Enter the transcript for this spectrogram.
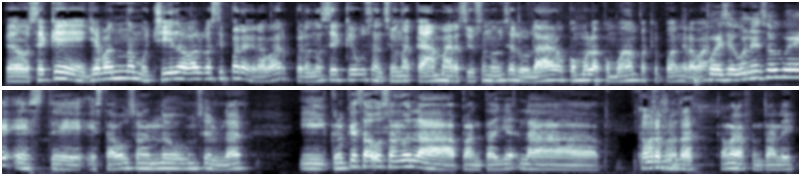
Pero sé que llevan una mochila o algo así para grabar, pero no sé qué usan, si una cámara, si usan un celular o cómo lo acomodan para que puedan grabar. Pues según eso, güey, este, estaba usando un celular. Y creo que estaba usando la pantalla, la... Cámara frontal. Cámara frontal, eh.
